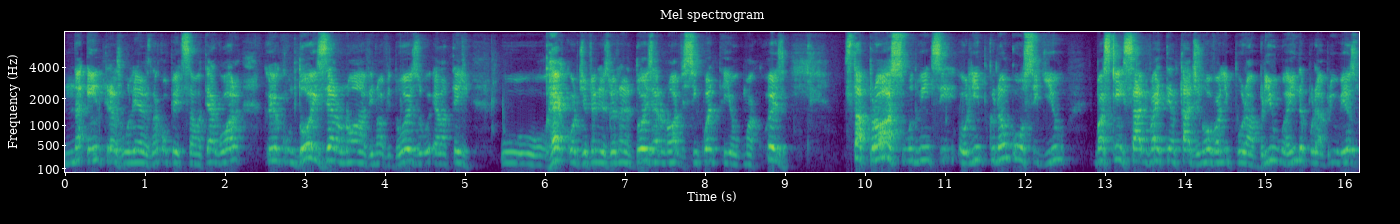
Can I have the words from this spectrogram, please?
na, entre as mulheres na competição até agora, ganhou com 2,0992, ela tem o recorde venezuelano 2,0950 e alguma coisa, está próximo do índice olímpico, não conseguiu, mas quem sabe vai tentar de novo ali por abril, ainda por abril mesmo,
